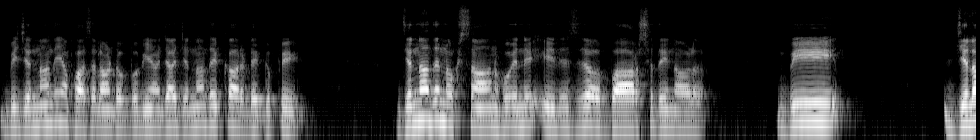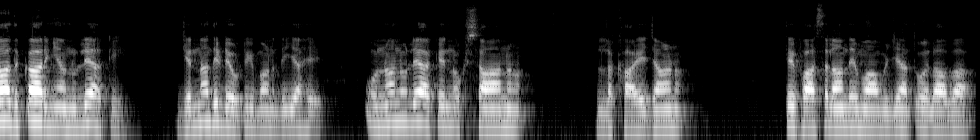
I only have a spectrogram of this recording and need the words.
ਵੀ ਜਿਨ੍ਹਾਂ ਦੀਆਂ ਫਸਲਾਂ ਡੁੱਬ ਗਈਆਂ ਜਾਂ ਜਿਨ੍ਹਾਂ ਦੇ ਘਰ ਡਿੱਗ ਪਏ, ਜਿਨ੍ਹਾਂ ਦੇ ਨੁਕਸਾਨ ਹੋਏ ਨੇ ਇਸ ਬਾਰਿਸ਼ ਦੇ ਨਾਲ, ਵੀ ਜ਼ਿਲ੍ਹਾ ਅਧਿਕਾਰੀਆਂ ਨੂੰ ਲਿਆ ਕੇ, ਜਿਨ੍ਹਾਂ ਦੀ ਡਿਊਟੀ ਬਣਦੀ ਆ ਇਹ, ਉਹਨਾਂ ਨੂੰ ਲਿਆ ਕੇ ਨੁਕਸਾਨ ਲਿਖਾਏ ਜਾਣ ਤੇ ਫਸਲਾਂ ਦੇ ਮੁਆਵਜ਼ਿਆਂ ਤੋਂ ਇਲਾਵਾ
